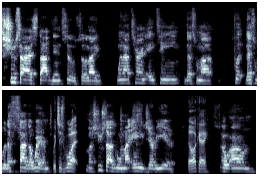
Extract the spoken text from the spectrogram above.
shoe size stopped then too. So like when I turned 18, that's when my foot, that's what that's the size I wear. Which is what? My shoe size will my age every year. Oh, okay. So um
